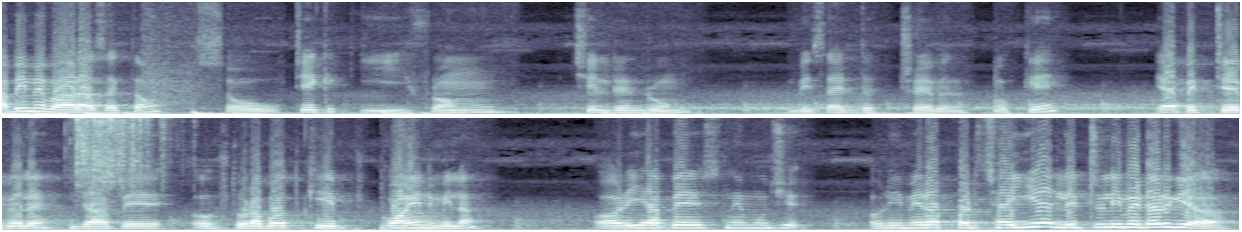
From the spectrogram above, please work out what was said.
अभी मैं बाहर आ सकता हूँ। So take key from children room beside the table okay यहाँ पे एक टेबल है, जहाँ पे, ओह, थोड़ा बहुत की कॉइन मिला। और यहाँ पे इसने मुझे, और ये मेरा परछाई है लिटरली मैं डर गया।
